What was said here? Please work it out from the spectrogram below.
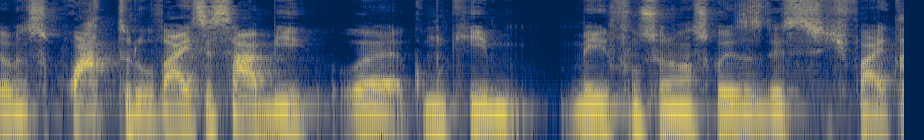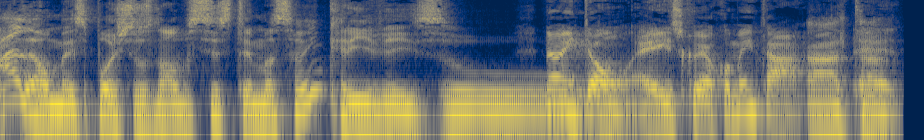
Pelo menos 4, vai, você sabe é, como que meio funcionam as coisas desse Street Fighter. Ah, não, mas poxa, os novos sistemas são incríveis. O... Não, então, é isso que eu ia comentar. Ah, tá.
